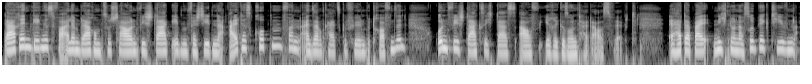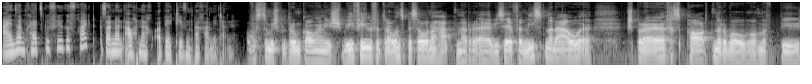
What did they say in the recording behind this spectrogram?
Darin ging es vor allem darum zu schauen, wie stark eben verschiedene Altersgruppen von Einsamkeitsgefühlen betroffen sind und wie stark sich das auf ihre Gesundheit auswirkt. Er hat dabei nicht nur nach subjektiven Einsamkeitsgefühl gefragt, sondern auch nach objektiven Parametern. Was zum Beispiel darum gegangen ist, wie viele Vertrauenspersonen hat man, äh, wie sehr vermisst man auch äh, Gesprächspartner, wo, wo man bei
